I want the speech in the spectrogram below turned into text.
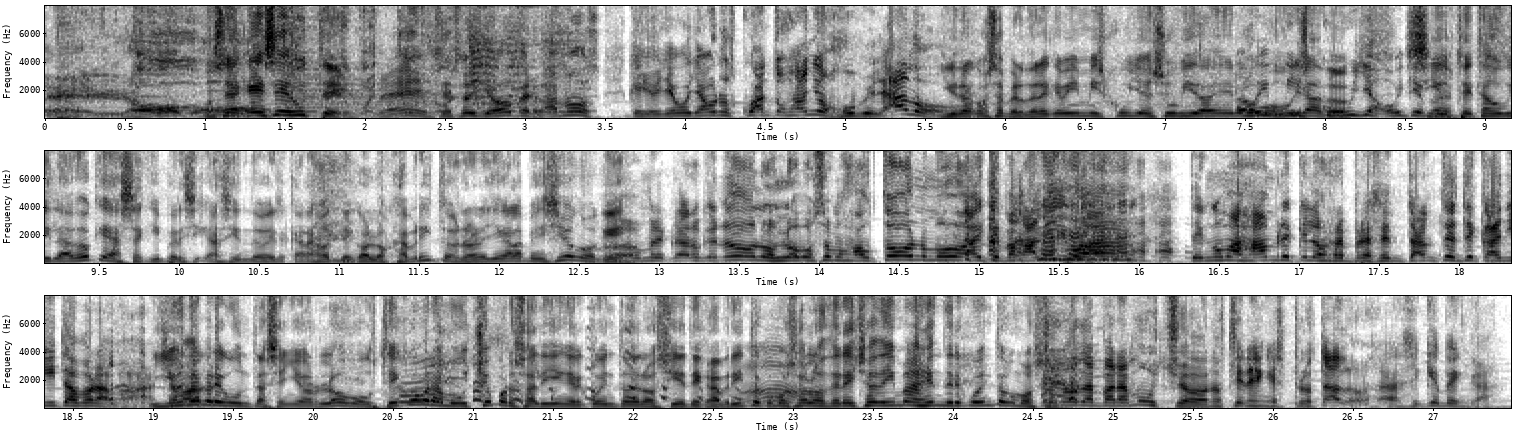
El lobo. O sea que ese es usted. Hombre, ese soy yo, pero vamos, que yo llevo ya unos cuantos años jubilado. Y una cosa, perdone que me inmiscuya en su vida de lobo Hoy jubilado. hoy si usted está jubilado, ¿qué hace aquí haciendo el carajote con los cabritos? ¿No le llega la pensión o qué? Hombre, claro que no, los lobos somos autónomos, hay que pagar IVA. Tengo más hambre que los representantes de Cañita Brava. Y chaval. una pregunta, señor Lobo. ¿Usted cobra mucho por salir en el cuento de los siete cabritos? ¿Cómo son los derechos de imagen del cuento? ¿Cómo son? No da para mucho, nos tienen explotados, así que venga.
